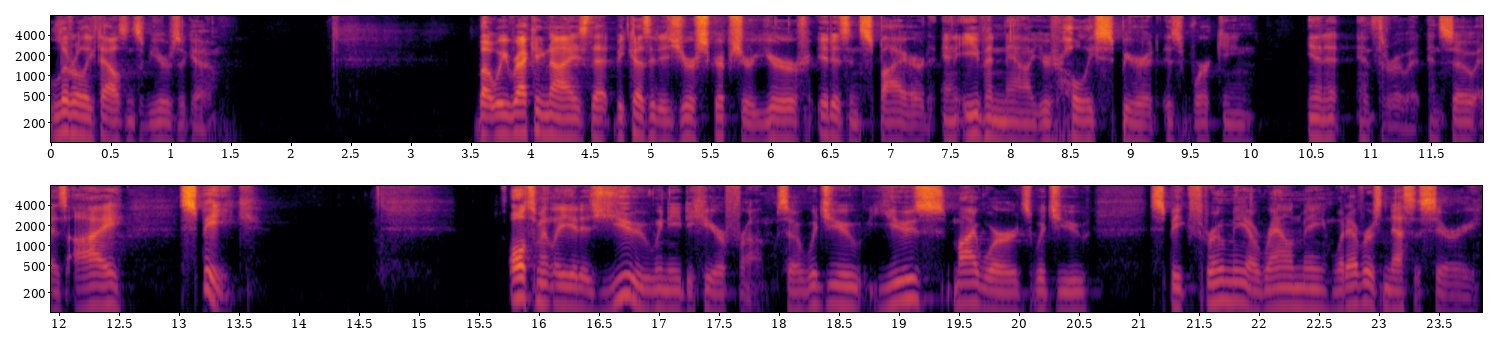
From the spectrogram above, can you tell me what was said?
literally thousands of years ago. But we recognize that because it is your scripture, your, it is inspired, and even now your Holy Spirit is working in it and through it. And so as I speak, ultimately it is you we need to hear from. So would you use my words? Would you speak through me, around me, whatever is necessary,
